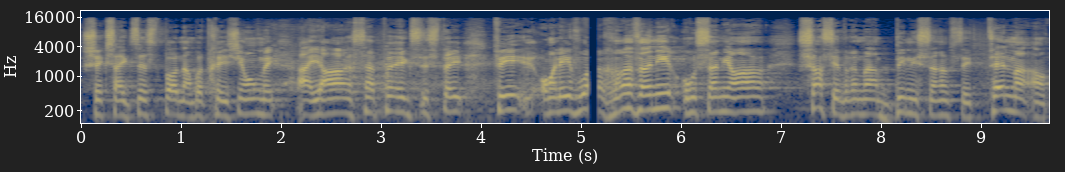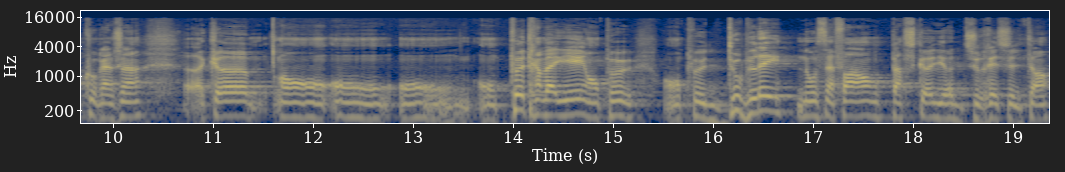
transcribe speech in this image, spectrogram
je sais que ça n'existe pas dans votre région, mais ailleurs, ça peut exister. Puis on les voit revenir au Seigneur. Ça, c'est vraiment bénissant. C'est tellement encourageant euh, qu'on on, peut travailler, on peut, on peut doubler nos efforts parce qu'il y a du résultat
